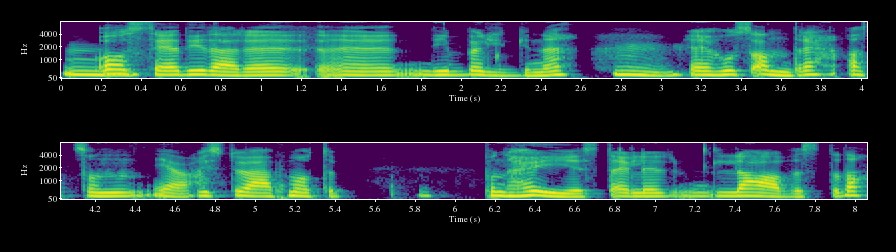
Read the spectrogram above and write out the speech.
Mm. Og se de der, eh, de bølgene Mm. eh, hos andre. At sånn, Ja. hvis du er på en måte på den høyeste eller laveste, da,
